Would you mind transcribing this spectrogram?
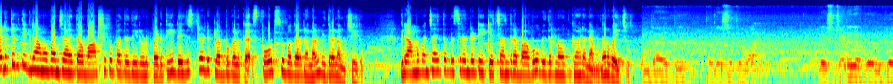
എടത്തുരുത്തി ഗ്രാമപഞ്ചായത്ത് വാർഷിക പദ്ധതിയിൽ ഉൾപ്പെടുത്തി രജിസ്റ്റേർഡ് ക്ലബ്ബുകൾക്ക് സ്പോർട്സ് ഉപകരണങ്ങൾ വിതരണം ചെയ്തു. ഗ്രാമപഞ്ചായത്ത് പ്രസിഡന്റ് ടി കെ ചന്ദ്രബാബു വിതരണോദ്ഘാടനം നിർവഹിച്ചു. പഞ്ചായത്ത് പ്രദേശത്തുള്ള രജിസ്റ്റേർഡ് ക്ലബ്ബുകൾക്ക്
